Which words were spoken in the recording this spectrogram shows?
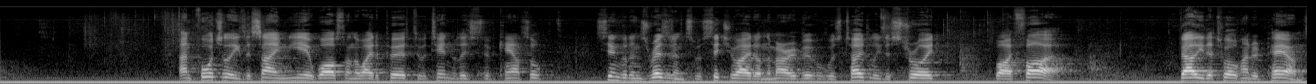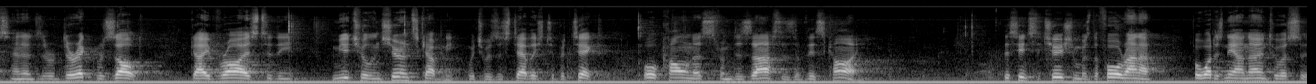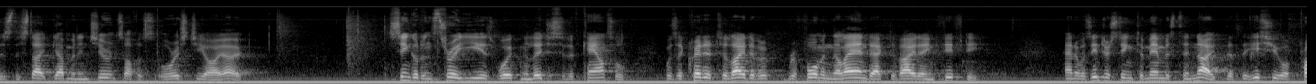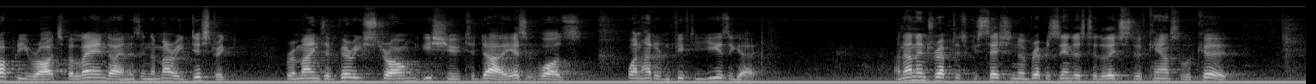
Unfortunately, the same year, whilst on the way to Perth to attend the Legislative Council, Singleton's residence was situated on the Murray River was totally destroyed by fire, valued at £1,200, and as a direct result gave rise to the Mutual Insurance Company, which was established to protect all colonists from disasters of this kind. This institution was the forerunner for what is now known to us as the State Government Insurance Office, or SGIO. Singleton's three years work in the Legislative Council was a credit to later reforming the Land Act of 1850. And it was interesting to members to note that the issue of property rights for landowners in the Murray district remains a very strong issue today as it was 150 years ago. an uninterrupted succession of representatives to the Legislative Council occurred,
